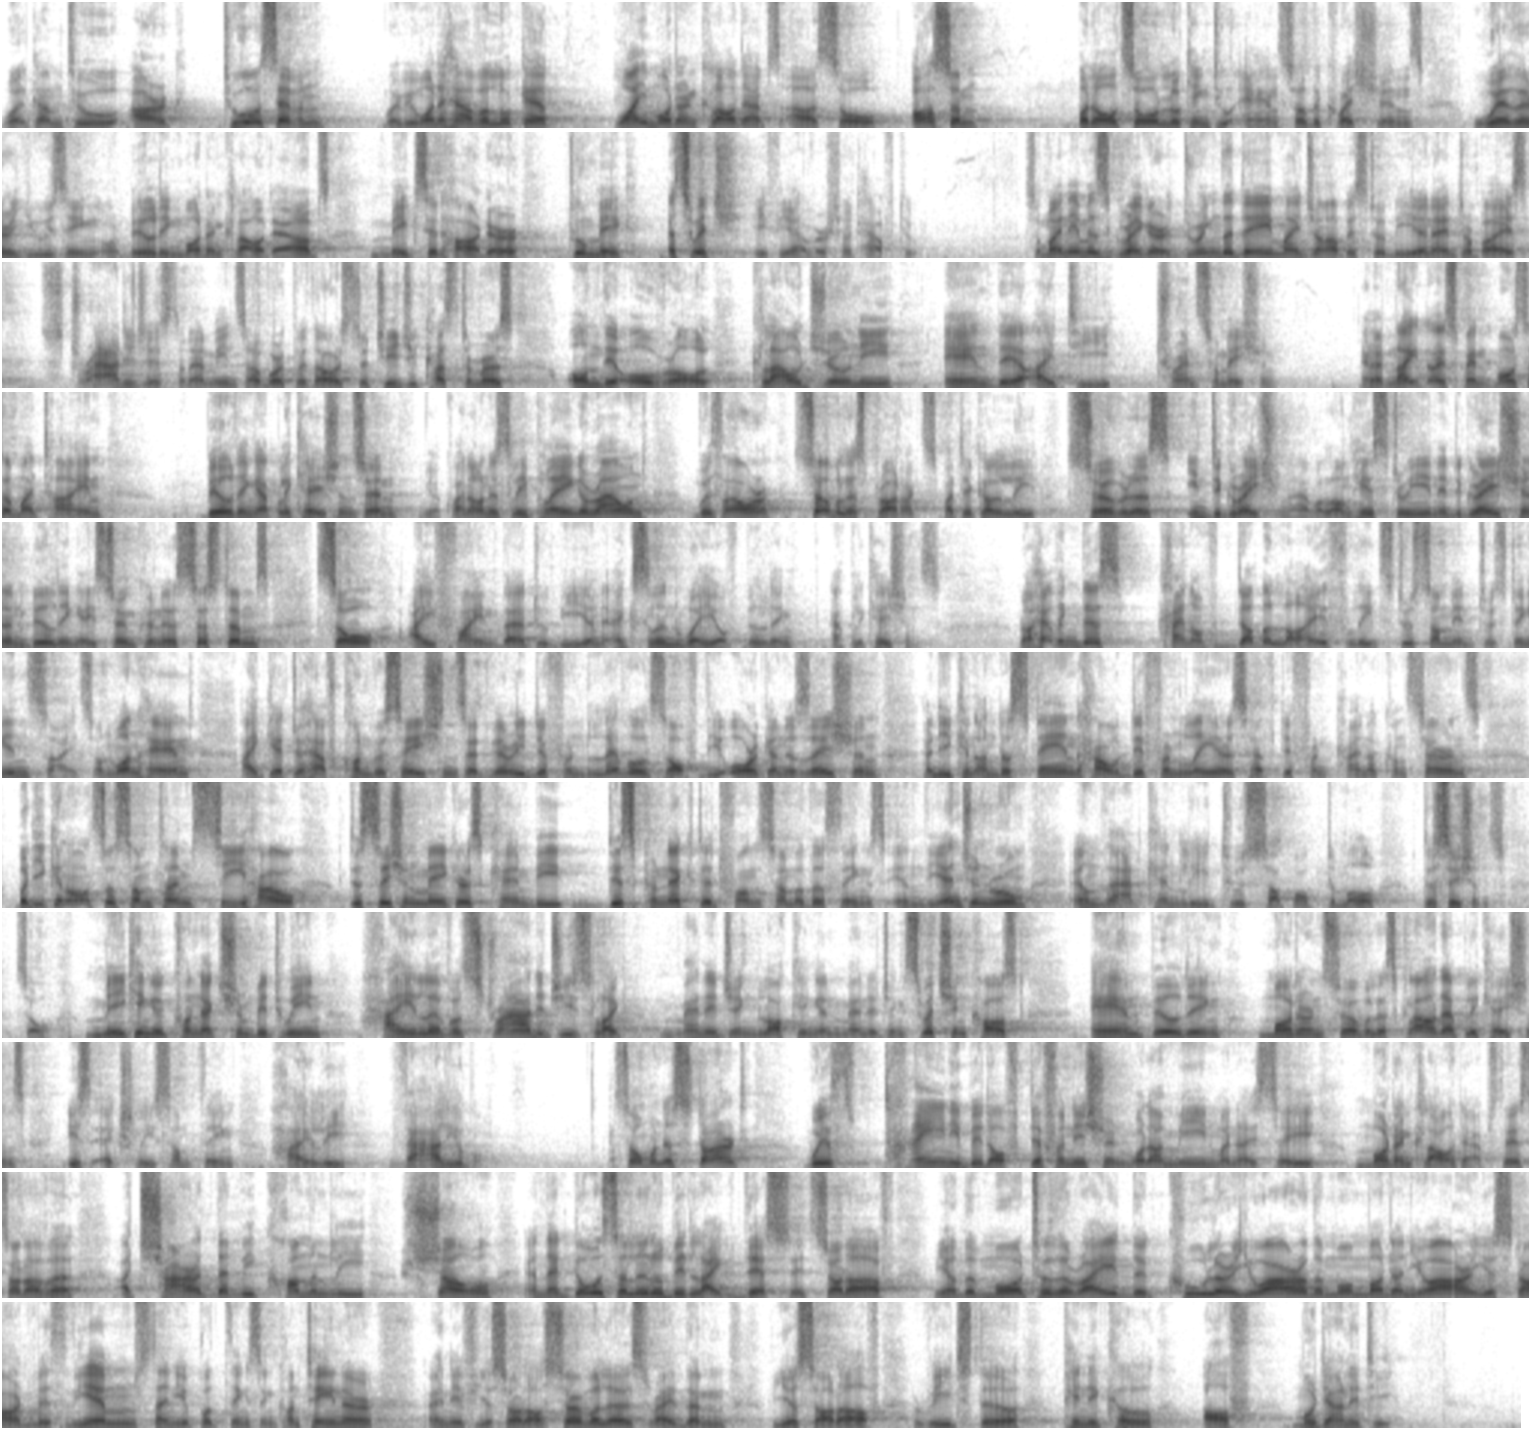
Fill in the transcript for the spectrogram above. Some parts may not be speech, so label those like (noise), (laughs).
Welcome to ARC 207, where we want to have a look at why modern cloud apps are so awesome, but also looking to answer the questions whether using or building modern cloud apps makes it harder to make a switch if you ever should have to. So my name is Gregor. During the day, my job is to be an enterprise strategist, and that means I work with our strategic customers on their overall cloud journey and their IT transformation. And at night, I spend most of my time building applications and, you know, quite honestly, playing around with our serverless products, particularly serverless integration. I have a long history in integration and building asynchronous systems, so I find that to be an excellent way of building applications. Now, having this kind of double life leads to some interesting insights. On one hand, I get to have conversations at very different levels of the organization, and you can understand how different layers have different kind of concerns. But you can also sometimes see how decision makers can be disconnected from some of the things in the engine room, and that can lead to suboptimal decisions. So making a connection between high-level strategies like managing lock-in and managing switching cost and building modern serverless cloud applications is actually something highly valuable. So I want to start with tiny bit of definition what I mean when I say modern cloud apps. There's sort of a, a chart that we commonly show, and that goes a little bit like this. It's sort of, you know, the more to the right, the cooler you are, the more modern you are. You start with VMs, then you put things in container, and if you're sort of serverless, right, then you sort of reach the pinnacle of modernity.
